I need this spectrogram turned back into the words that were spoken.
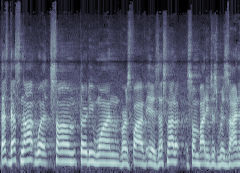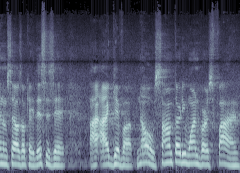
That's, that's not what Psalm 31, verse 5 is. That's not a, somebody just resigning themselves, okay, this is it. I, I give up. No, Psalm 31, verse 5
